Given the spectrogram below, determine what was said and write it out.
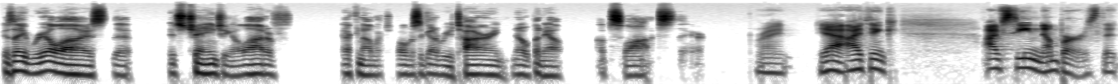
because they realize that it's changing. A lot of economic developers are going to be retiring and opening up, up slots there. Right. Yeah, I think I've seen numbers that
